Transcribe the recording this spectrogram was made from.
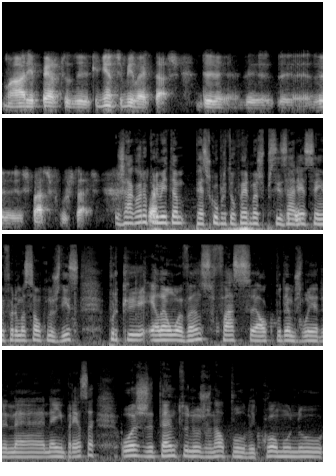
uma área perto de 500 mil hectares de, de, de, de espaços florestais. Já agora, permita-me, peço desculpa interromper, mas precisar essa informação que nos disse, porque ela é um avanço face ao que podemos ler na, na imprensa. Hoje, tanto no Jornal Público como no uh,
